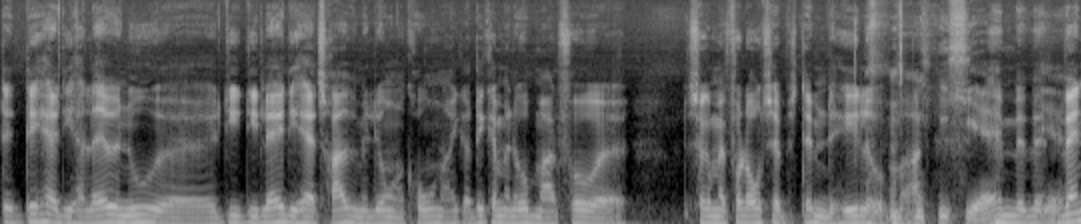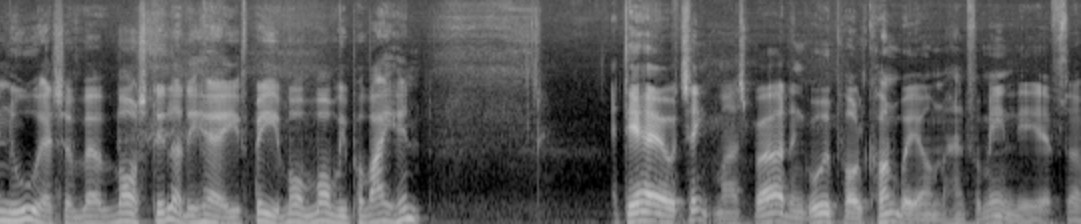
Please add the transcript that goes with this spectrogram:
det, det her, de har lavet nu, øh, de, de lagde de her 30 millioner kroner, ikke? og det kan man åbenbart få... Så kan man få lov til at bestemme det hele, åbenbart. Ja, men ja. Hvad nu? Altså, hvor stiller det her IFB? Hvor, hvor er vi på vej hen? Det har jeg jo tænkt mig at spørge den gode Paul Conway om, når han formentlig efter,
